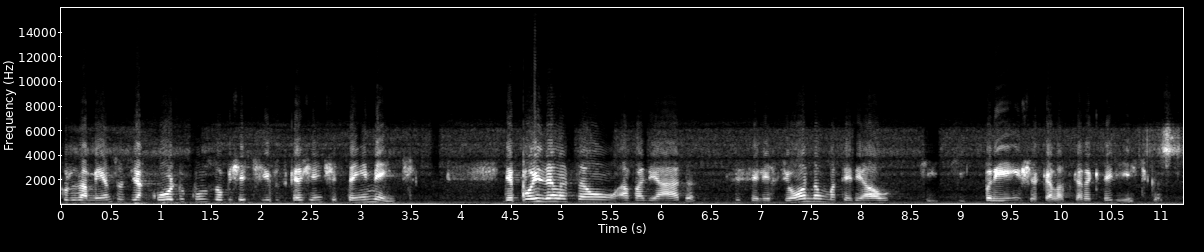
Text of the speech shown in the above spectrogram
cruzamentos de acordo com os objetivos que a gente tem em mente. Depois elas são avaliadas, se seleciona um material que, que preenche aquelas características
